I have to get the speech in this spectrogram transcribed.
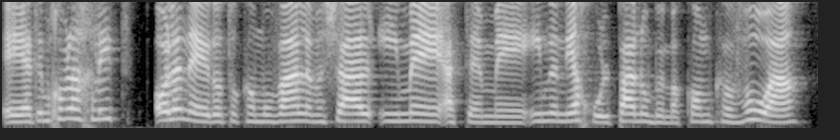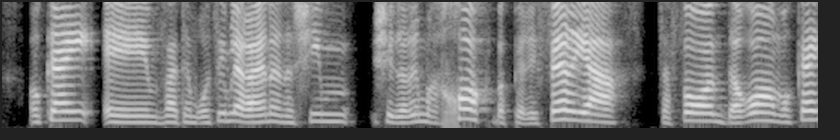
אה, אתם יכולים להחליט או לנייד אותו כמובן, למשל אם אה, אתם, אה, אם נניח אולפן הוא במקום קבוע, אוקיי? ואתם רוצים לראיין אנשים שגרים רחוק, בפריפריה, צפון, דרום, אוקיי?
